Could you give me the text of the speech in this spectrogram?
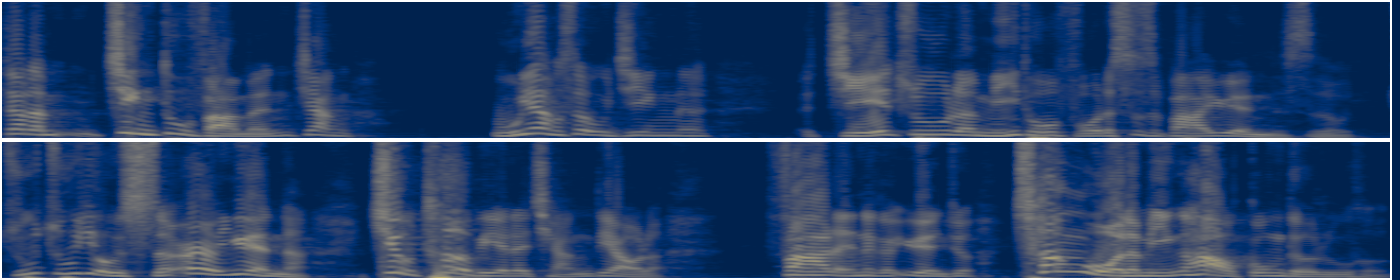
到了净度法门，像无量寿经呢，结诸了弥陀佛的四十八愿的时候，足足有十二愿呢，就特别的强调了。发了那个愿，就称我的名号功德如何？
